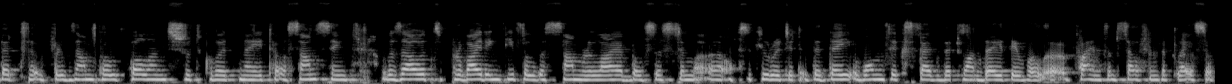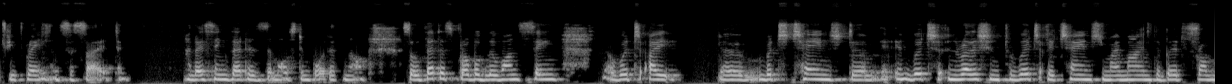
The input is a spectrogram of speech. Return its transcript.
that for example poland should quit nato or something without providing people with some reliable system uh, of security that they won't expect that one day they will uh, find themselves in the place of ukrainian society and I think that is the most important now. So that is probably one thing which I um, which changed um, in which in relation to which I changed my mind a bit from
